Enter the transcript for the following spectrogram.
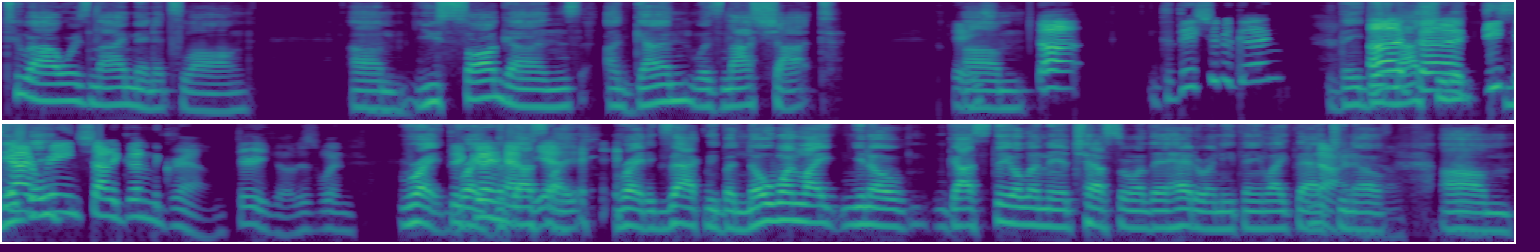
two hours, nine minutes long. Um, you saw guns, a gun was not shot. Um, uh, did they shoot a gun? they did Uh, not shoot the. DCI Did range shot a gun in the ground. There you go. There's one. Right, right. But that's yeah. like right, exactly. But no one like, you know, got steel in their chest or on their head or anything like that, No, you know. no. Um,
